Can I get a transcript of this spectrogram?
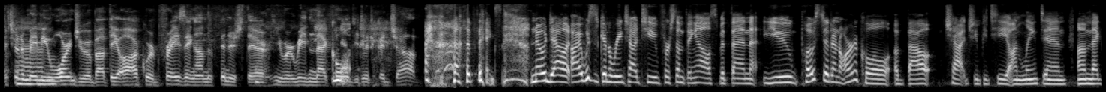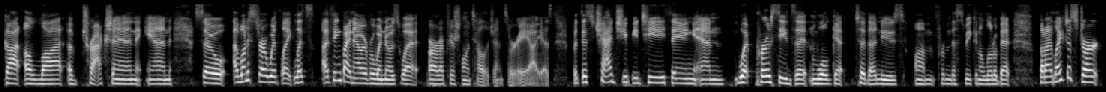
I should have um, maybe warned you about the awkward phrasing on the finish there. You were reading that cold. No. You did a good job. Thanks. No doubt. I was going to reach out to you for something else, but then you posted an article about chat gpt on linkedin um, that got a lot of traction. And so i want to start with like let's i think by now everyone knows what artificial intelligence or ai is but this chat gpt thing and what precedes it and we'll get to the news um, from this week in a little bit. But i'd like to start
